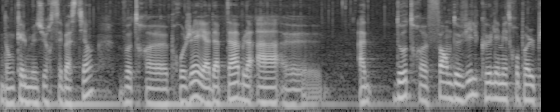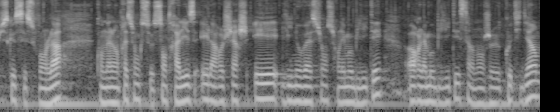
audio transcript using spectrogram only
dans quelle mesure, Sébastien, votre euh, projet est adaptable à d'autres formes de villes que les métropoles, puisque c'est souvent là qu'on a l'impression que se centralise et la recherche et l'innovation sur les mobilités. Or, la mobilité, c'est un enjeu quotidien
